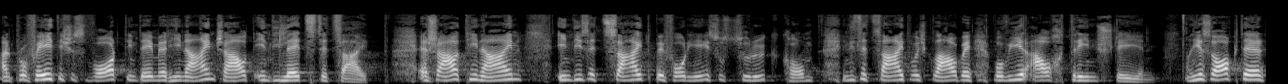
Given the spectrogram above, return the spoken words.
Ein prophetisches Wort, in dem er hineinschaut in die letzte Zeit. Er schaut hinein in diese Zeit, bevor Jesus zurückkommt, in diese Zeit, wo ich glaube, wo wir auch drin stehen. Und hier sagt er,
